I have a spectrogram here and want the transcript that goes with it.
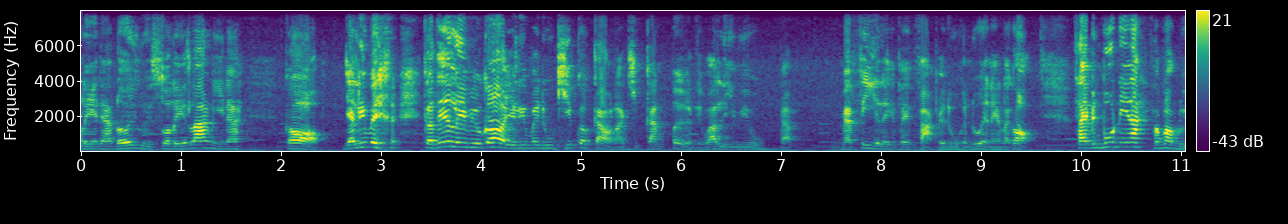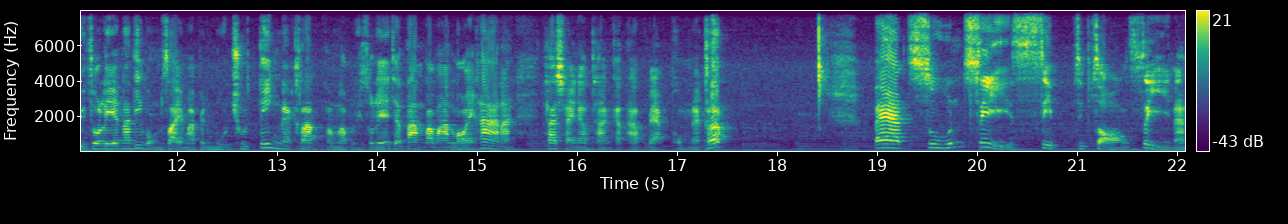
เลสนะโดยหลุยส์โซเลสล่างนี้นะก็อย่าลืมไปก่อนที่จะรีวิวก็อย่าลืมไปดูคลิปเก่าๆนะคลิปการเปิดหรือว่ารีวิวแบบ แมตตี้อะไรไปฝากไปดูกันด้วยนะแล้วก็ใส่เป็นบูทนี้นะสำหรับหลุยส์โซเลสนะที่ผมใส่มาเป็นบูทชูตติ้งนะครับสำหรับหลุยส์โซเลสจะตามประมาณ 105 นะ ถ้าใช้แนวทางการอัพแบบผมนะครับ 8 0 4 10 12 4 นะ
